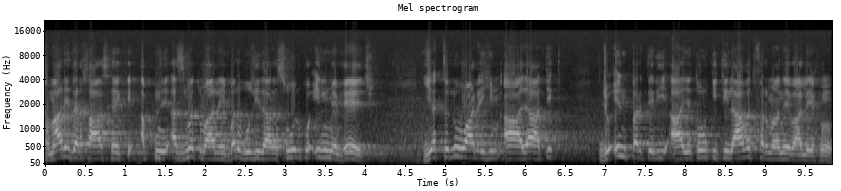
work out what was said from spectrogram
हमारी दरख्वास्त है कि अपने अज़मत वाले बरगुजीदा रसूल को इन में भेज। यतलु आलहिम आयातिक, जो इन पर तेरी आयतों की तिलावत फरमाने वाले हों।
